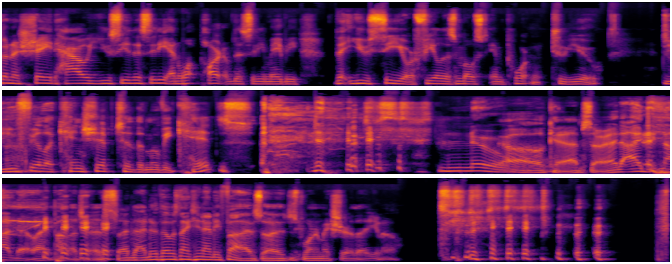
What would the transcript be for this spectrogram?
going to shade how you see the city and what part of the city maybe that you see or feel is most important to you. Do you um, feel a kinship to the movie Kids? no. Oh, okay. I'm sorry. I, I did not know. I apologize. I, I knew that was 1995, so I just want to make sure that you know.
